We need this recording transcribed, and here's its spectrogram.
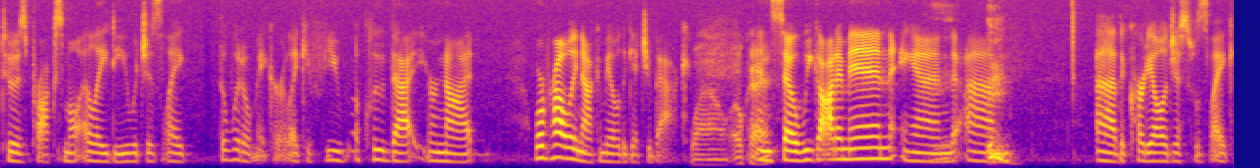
to his proximal LAD, which is like the widowmaker. Like if you occlude that, you're not, we're probably not going to be able to get you back. Wow. Okay. And so we got him in, and um, uh, the cardiologist was like,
